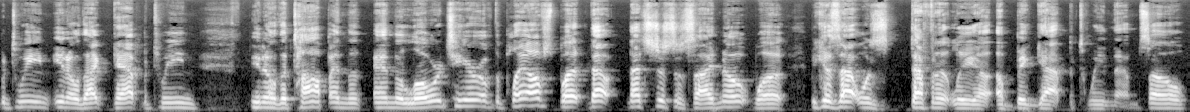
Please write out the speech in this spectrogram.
between, you know, that gap between, you know, the top and the and the lower tier of the playoffs? But that that's just a side note, what because that was definitely a, a big gap between them. So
